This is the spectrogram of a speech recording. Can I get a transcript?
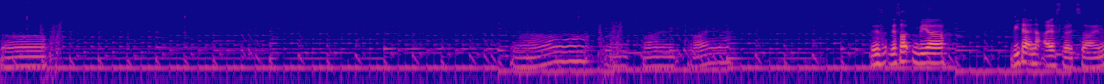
so. Ja, sollten wir wieder in der Eiswelt sein.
